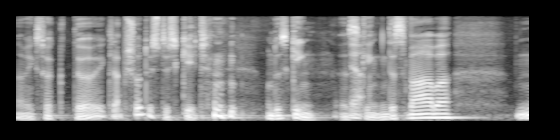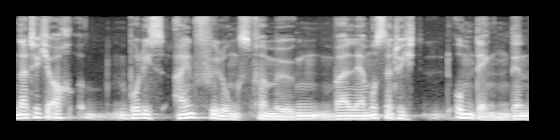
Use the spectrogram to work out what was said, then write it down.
Dann habe ich gesagt, ja, ich glaube schon, dass das geht. Und es ging. Es Ja. ging. Das war aber natürlich auch Bullis Einfühlungsvermögen, weil er muss natürlich umdenken, denn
